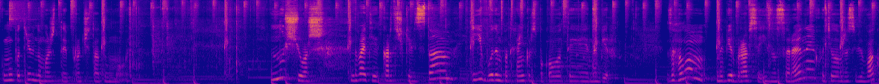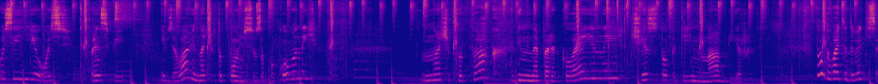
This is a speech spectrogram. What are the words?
Кому потрібно, можете прочитати умови. Ну що ж, давайте карточки відставимо і будемо потихеньку розпаковувати набір. Загалом набір брався із сирени, хотіла вже собі в аквасі її. Ось, в принципі, і взяла. Він начебто повністю запакований. Начебто так, він не переклеєний, чисто такий набір. Ну, давайте дивитися.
